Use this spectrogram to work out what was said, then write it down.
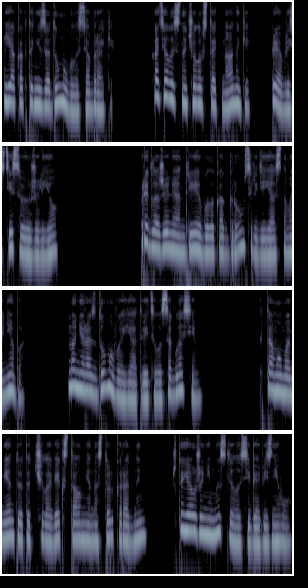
Я как-то не задумывалась о браке. Хотелось сначала встать на ноги, приобрести свое жилье, Предложение Андрея было как гром среди ясного неба. Но не раздумывая, я ответила согласием. К тому моменту этот человек стал мне настолько родным, что я уже не мыслила себя без него.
